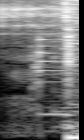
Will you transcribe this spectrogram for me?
Yeah.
